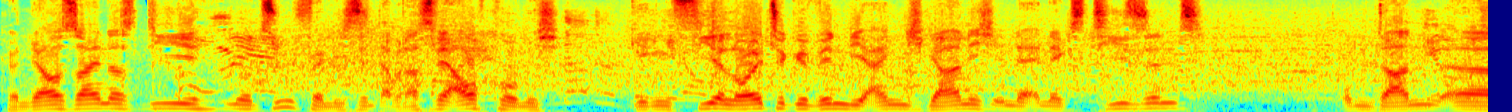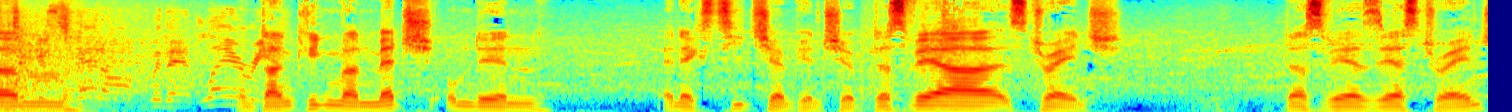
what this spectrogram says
Könnte auch sein, dass die nur zufällig sind, aber das wäre auch komisch. Gegen vier Leute gewinnen, die eigentlich gar nicht in der NXT sind. Um dann, ähm, und dann kriegen wir ein Match um den NXT Championship. Das wäre strange. Das wäre sehr strange.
